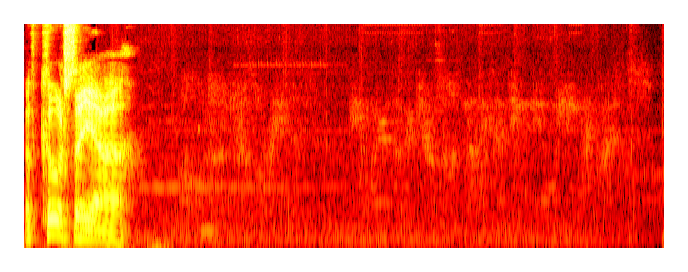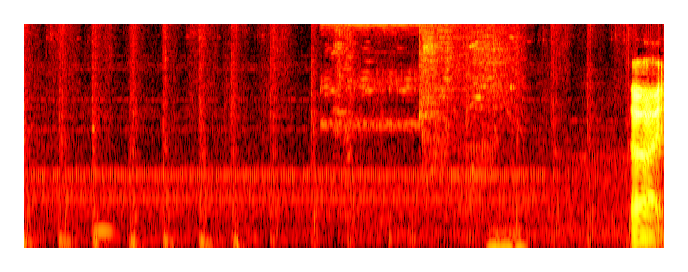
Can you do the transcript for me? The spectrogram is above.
Of course they are! Alright.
